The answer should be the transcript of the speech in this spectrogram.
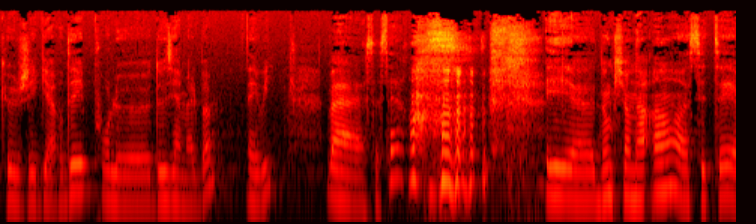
que j'ai gardées pour le deuxième album. Et eh oui. Bah, ça sert. Hein. et donc, il y en a un, c'était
